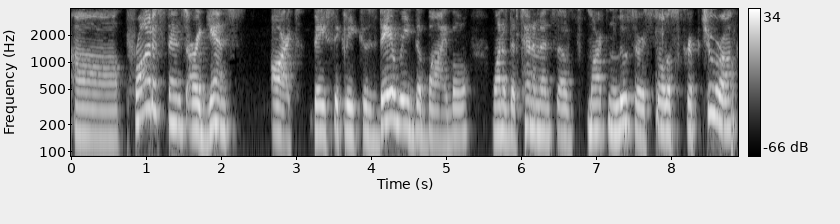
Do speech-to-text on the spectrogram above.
Uh, Protestants are against art, basically, because they read the Bible. One of the tenements of Martin Luther is sola scriptura,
